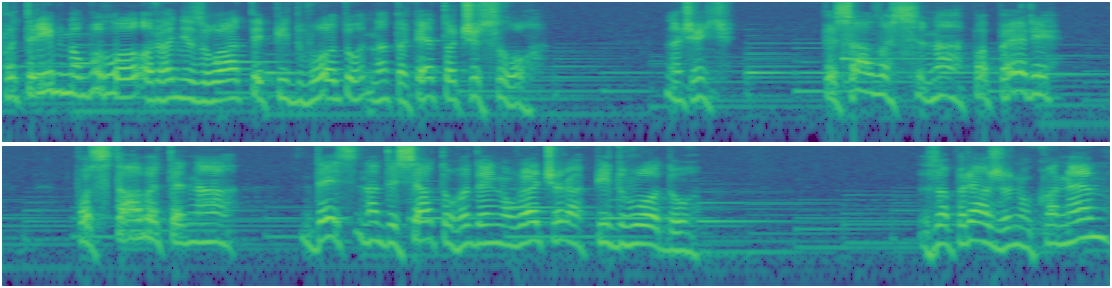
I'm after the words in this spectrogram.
Потрібно було організувати підводу на таке-то число. Значить, писалось на папері поставити на десь на 10 годину вечора підводу, запряжену конем,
